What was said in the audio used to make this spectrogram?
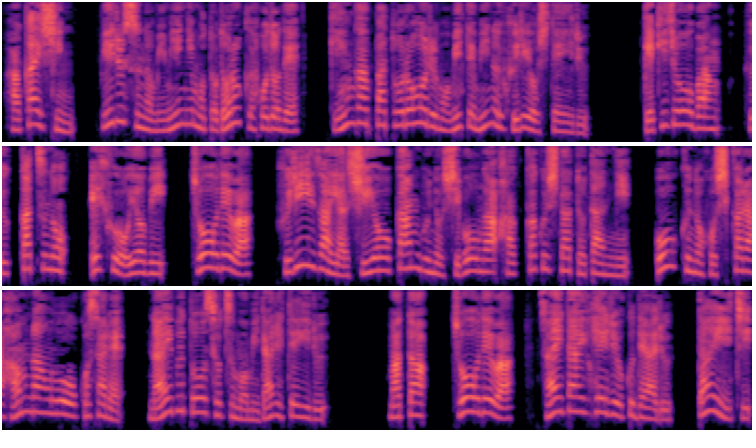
破壊神、ビルスの耳にも轟くほどで、銀河パトロールも見て見ぬふりをしている。劇場版、復活の F 及び、超では、フリーザや主要幹部の死亡が発覚した途端に、多くの星から反乱を起こされ、内部統率も乱れている。また、超では、最大兵力である、第1、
